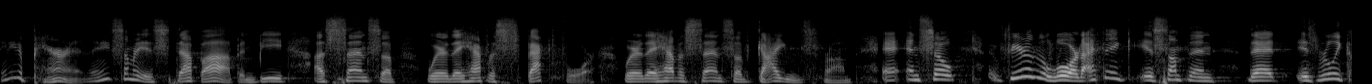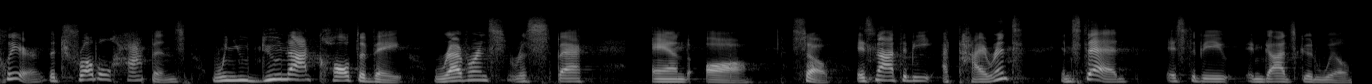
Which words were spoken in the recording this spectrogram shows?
They need a parent. They need somebody to step up and be a sense of where they have respect for, where they have a sense of guidance from. And, and so, fear of the Lord, I think, is something that is really clear. The trouble happens when you do not cultivate reverence, respect, and awe. So, it's not to be a tyrant. Instead, it's to be in God's goodwill.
